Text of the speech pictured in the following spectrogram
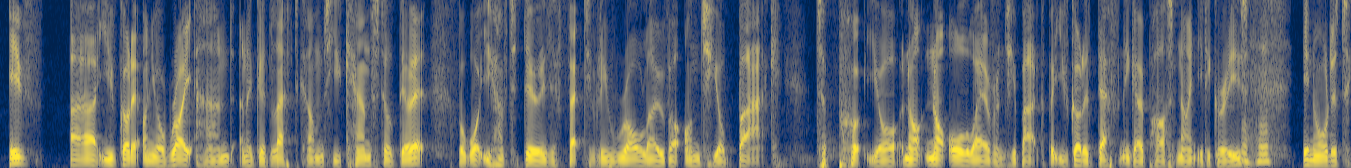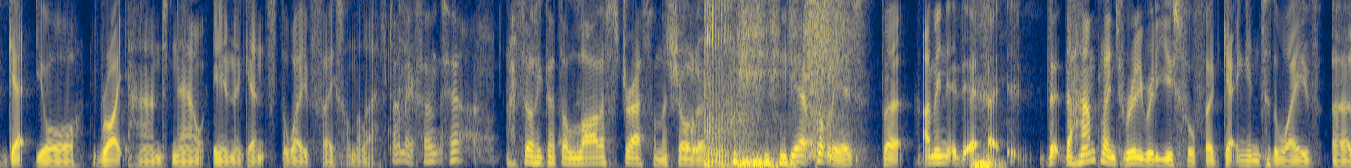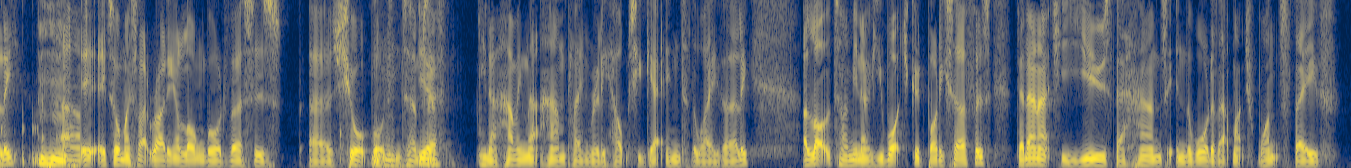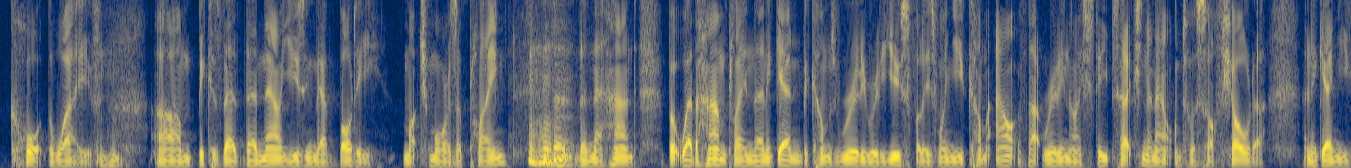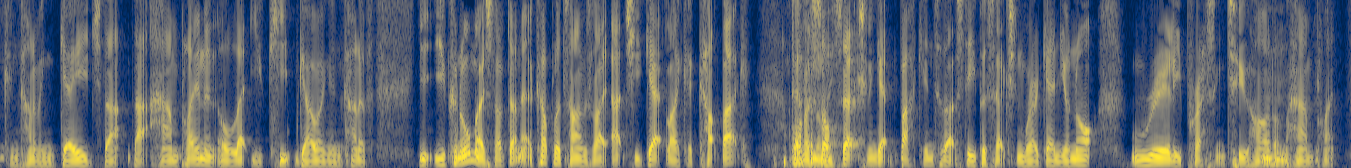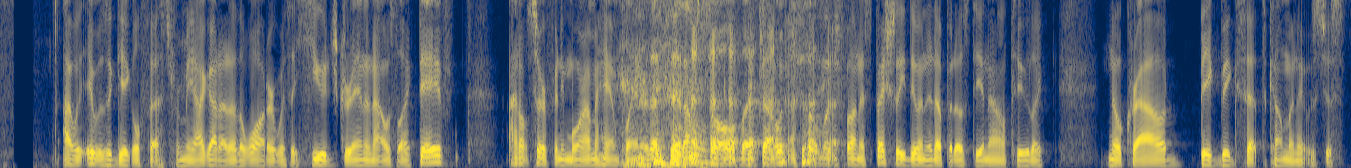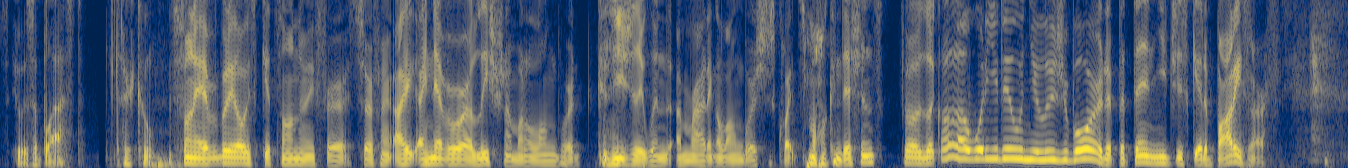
If uh, you've got it on your right hand and a good left comes, you can still do it. But what you have to do is effectively roll over onto your back to put your not not all the way over onto your back, but you've got to definitely go past ninety degrees Mm-hmm. in order to get your right hand now in against the wave face on the left. That makes sense. Yeah. I feel like that's a lot of stress on the shoulder. yeah, it probably is. But I mean, it- uh, the, the hand plane's really, really useful for getting into the wave early. Um, it- it's almost like riding a longboard versus uh, shortboard in terms Yeah. of you know having that hand plane really helps you get into the wave early. A lot of the time, you know, you watch good body surfers, they don't actually use their hands in the water that much once they've caught the wave um, because they're they're now using their body much more as a plane mm-hmm. than, than their hand. But where the hand plane then again becomes really, really useful is when you come out of that really nice steep section and out onto a soft shoulder. And again, you can kind of engage that that hand plane and it'll let you keep going and kind of you, you can almost I've done it a couple of times like actually get like a cutback on a soft section and get back into that steeper section where again you're not really pressing too hard on mm-hmm. the hand plane. I w- it was a giggle fest for me. I got out of the water with a huge grin, and I was like, Dave, I don't surf anymore. I'm a hand planer. That's it. I'm sold. Like that was so much fun, especially doing it up at Ostional too. Like no crowd, big big sets coming. It was just it was a blast. Very cool. It's funny. Everybody always gets on to me for surfing. I, I never wear a leash when I'm on a longboard because mm-hmm. usually when I'm riding a longboard, it's just quite small conditions. So I was like, oh, what do you do when you lose your board? But then you just get a body surf.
